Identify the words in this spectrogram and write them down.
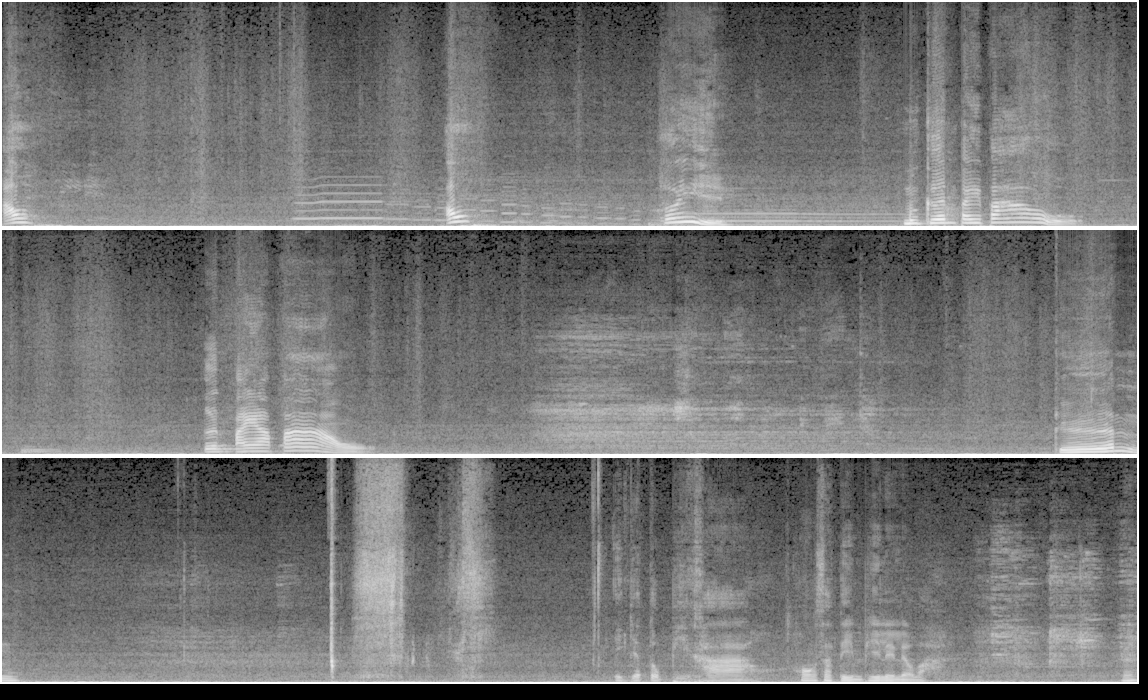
เอ้าเอ้าเฮ้ย มึงเกินไปเปล่าเกินไปอะเปล่าเกิน อีกจะตบพี่คาห้องสตรีมพี่เลยเหรอวะฮะ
